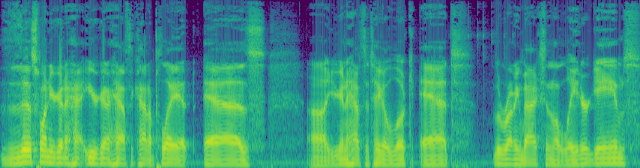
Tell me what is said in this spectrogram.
this one you're gonna ha- you're gonna have to kind of play it as uh, you're gonna have to take a look at the running backs in the later games,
